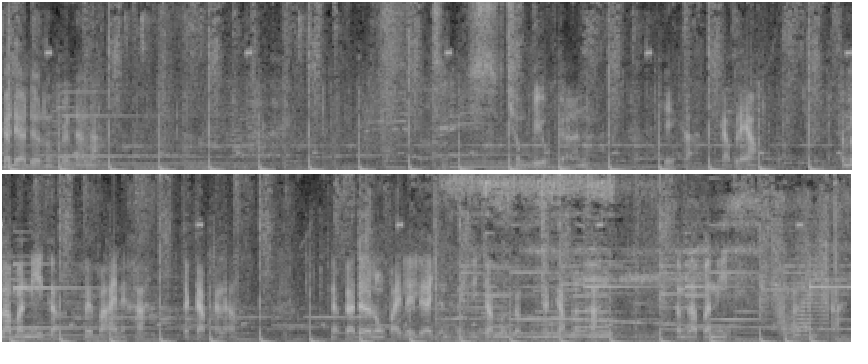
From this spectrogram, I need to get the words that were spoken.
ก็เดี๋ยวเดินลงไปด้านล่าง วิวกันโอเคค่ะ กลับแล้วสำหรับวันนี้ก็บายบายนะคะ จะกลับกันแล้วเดี๋ยวก็เดินลงไปเรื่อยๆจนถึงที่จอดรถก็คงจะกลับแล้วค่ะสำหรับวันนี้สวัสดีค่ะ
